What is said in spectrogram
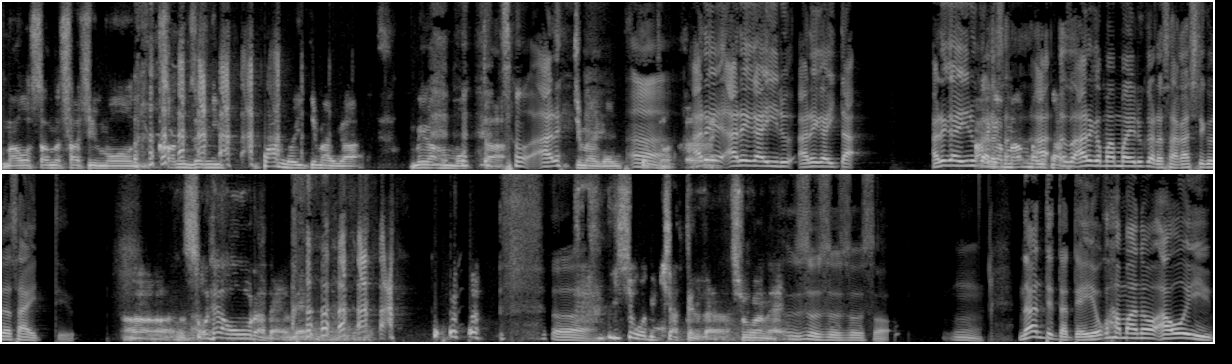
真央さんの写真も完全にファンの一枚がメガホン持った そうあれ一枚があれあれがいるあれがいた。あれがいるからさあれがまんまああれがまんまいるから探してくださいっていう、うんそりゃオーラだよね。うん、衣装で来ちゃってるからしょうがない。そうそうそうそう。うん。なんて言ったって横浜の青い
